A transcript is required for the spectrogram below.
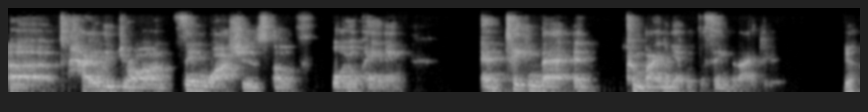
uh, highly drawn thin washes of oil painting, and taking that and combining it with the thing that I do. Yeah.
